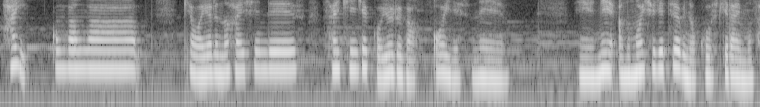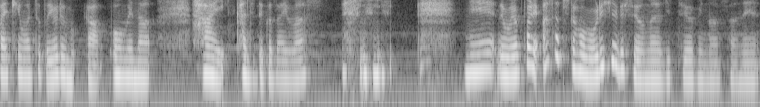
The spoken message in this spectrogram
はい、こんばんは。今日は夜の配信です。最近結構夜が多いですね。えー、ね、あの、毎週月曜日の公式 LINE も最近はちょっと夜が多めな、はい、感じでございます。ねでもやっぱり朝来た方が嬉しいですよね、月曜日の朝ね。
